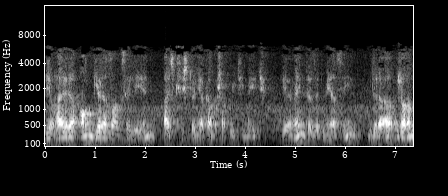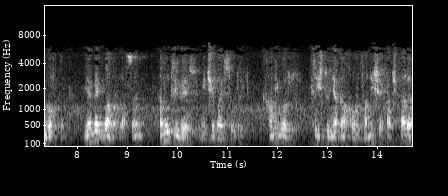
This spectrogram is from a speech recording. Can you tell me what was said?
եւ հայերը անգերազանցելի են այս քրիստոնեական մշակույթի մեջ եւ մենք դες այդ միասին դրա ժառանգորդ ենք։ Եվ մեկ բան էլ ասեմ, հնուցի վեր մինչև այսօր էլ, քանի որ քրիստոնեական խորհրդանիշ է խաչքարը,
